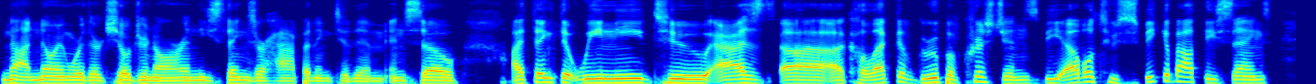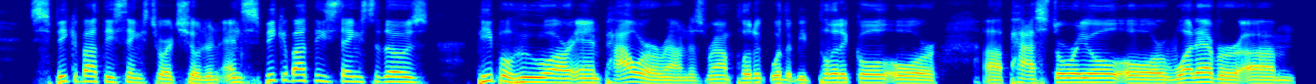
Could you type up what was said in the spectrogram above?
not knowing where their children are and these things are happening to them and so i think that we need to as uh, a collective group of christians be able to speak about these things speak about these things to our children and speak about these things to those people who are in power around us around political whether it be political or uh, pastoral or whatever um,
